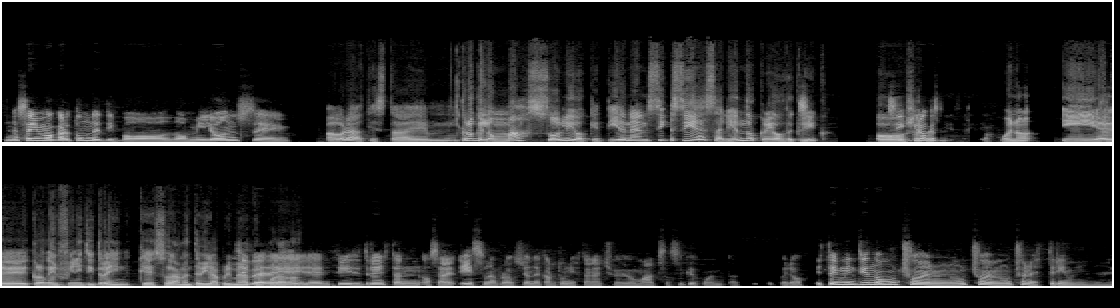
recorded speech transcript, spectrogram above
No es el mismo Cartoon de tipo 2011. Ahora que está, creo que lo más sólido que tienen, ¿sigue saliendo Creo de Creek? Sí, creo que sí. Bueno, Y eh, creo que Infinity Train, que solamente vi la primera Sí, pero temporada. de- de Infinity Train están, o sea, es una producción de cartoon y está en HBO Max, así que cuenta. Pero estáis mintiendo mucho en, mucho en, mucho en streaming. eh,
